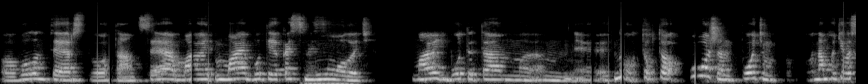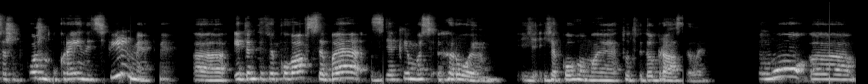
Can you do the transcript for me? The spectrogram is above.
волонтерство. Там це має, має бути якась молодь, мають бути там. ем, Ну тобто, кожен потім нам хотілося, щоб кожен українець в фільмі е, ідентифікував себе з якимось героєм, якого ми тут відобразили. Тому е,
